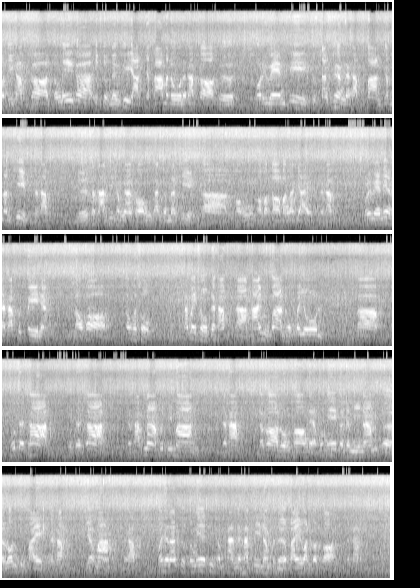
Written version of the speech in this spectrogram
วัสดีครับก็ตรงนี้ก็อีกจุดหนึ่งที่อยากจะพามาดูนะครับ ก็คือบริเวณที่จุดตั้งเครื่องนะครับ บ้านกำนันชีพนะครับ หรือสถานที่ทำงานของท่านกำนันชีพอของอบตบางรักใหญ่นะครับ บริเวณนี้นะครับทุกปีเนี่ยเราก็ต้องมาสูบถ้าไม่สูบนะครับท้ายหมู่บ้านหงประยูนอ่าพุทธชาติพุทธชาตินะครับ หน้าพุทธิมานนะครับ แล้วก็รวงทองเนี่ยพวกนี้ก็จะมีน้ำเอ่อล้นขึ้นไปนะครับ เยอะมากนะครับ เพราะฉะนั้นจุดตรงนี้ที่สำคัญนะครับที่นำเสนอไปวันก่อนๆนะครับ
